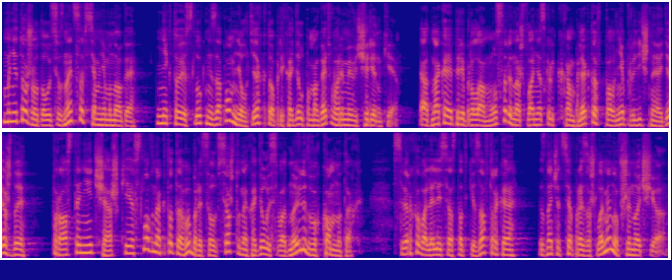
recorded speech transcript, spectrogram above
«Мне тоже удалось узнать совсем немного. Никто из слуг не запомнил тех, кто приходил помогать во время вечеринки. Однако я перебрала мусор и нашла несколько комплектов вполне приличной одежды, просто не чашки, словно кто-то выбросил все, что находилось в одной или двух комнатах. Сверху валялись остатки завтрака, значит, все произошло минувшей ночью».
